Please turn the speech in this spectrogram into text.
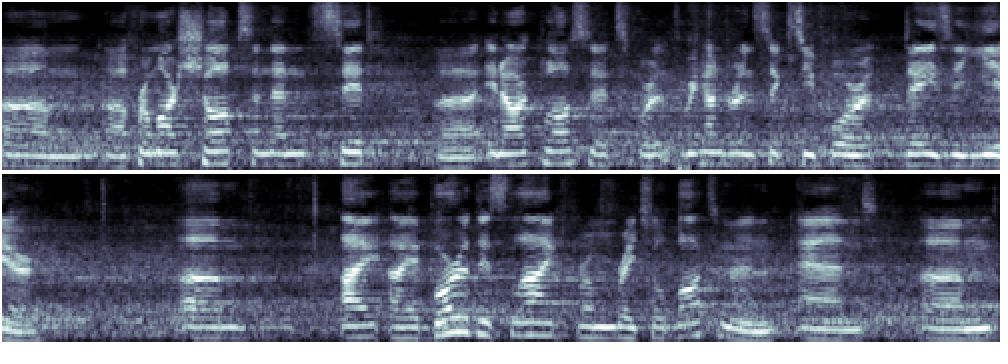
um, uh, from our shops and then sit uh, in our closets for 364 days a year. Um, I, I, borrowed this slide from Rachel Botsman, and um,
